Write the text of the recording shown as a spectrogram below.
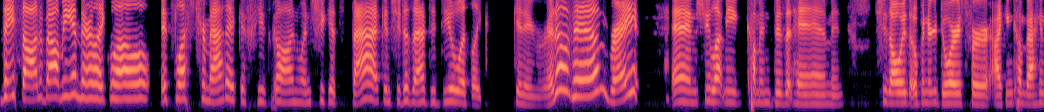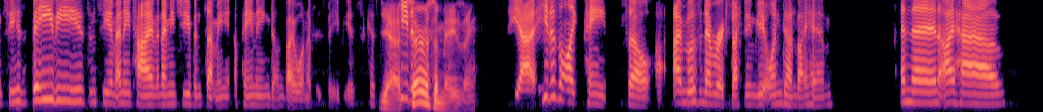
they thought about me and they're like, well, it's less traumatic if he's gone when she gets back and she doesn't have to deal with like getting rid of him, right? And she let me come and visit him and she's always opened her doors for I can come back and see his babies and see him anytime. And I mean she even sent me a painting done by one of his babies because Yeah, Sarah's amazing. Yeah, he doesn't like paint, so I was never expecting to get one done by him. And then I have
